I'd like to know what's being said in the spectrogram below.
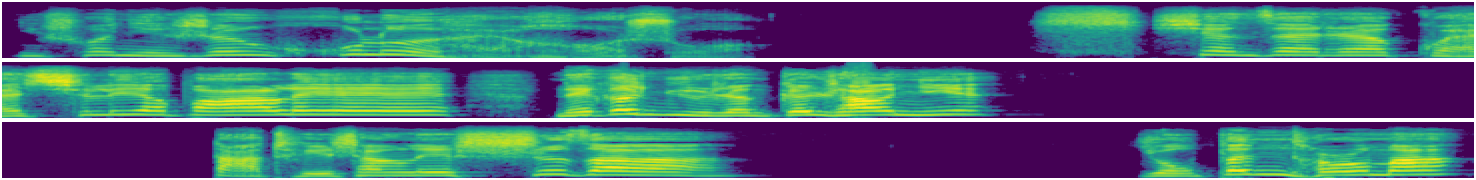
你说你人囫囵还好说。现在这拐七裂八的，哪个女人跟上你？大腿上的虱子有奔头吗？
